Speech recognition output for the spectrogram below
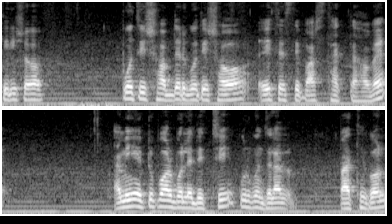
তিরিশ ও পঁচিশ শব্দের গতি সহ এইচএসসি পাস থাকতে হবে। আমি একটু পর বলে দিচ্ছি কোন জেলার প্রার্থীগণ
